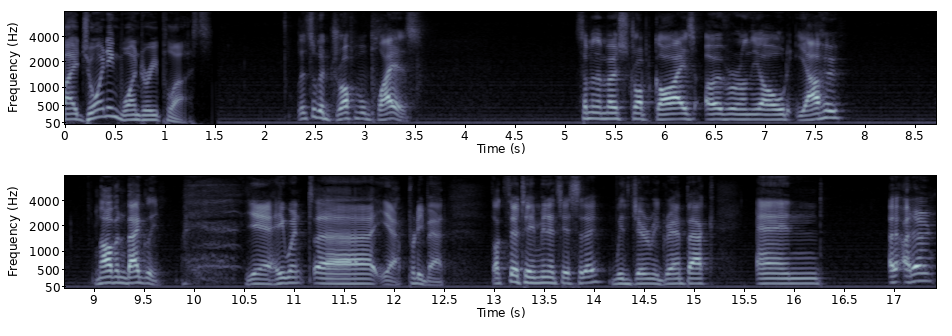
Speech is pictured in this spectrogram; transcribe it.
by joining Wondery Plus. Let's look at droppable players. Some of the most dropped guys over on the old Yahoo. Marvin Bagley. yeah, he went, uh, yeah, pretty bad. Like 13 minutes yesterday with Jerami Grant back. And I, I don't.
